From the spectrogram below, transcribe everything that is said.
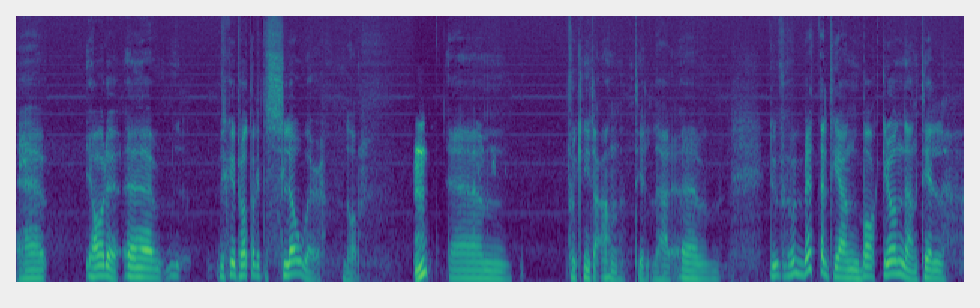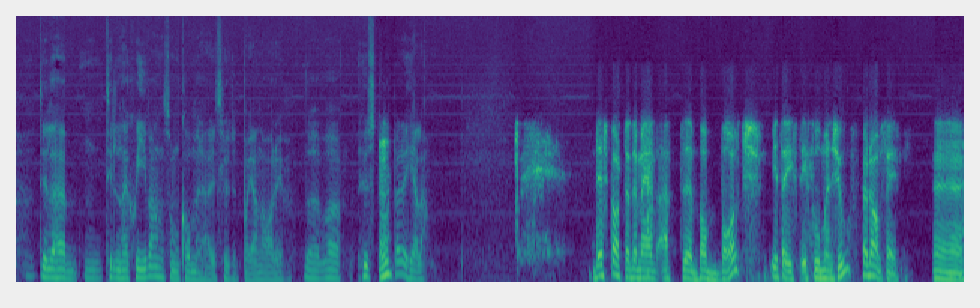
Eh, ja du, eh, vi ska ju prata lite slower då. Mm. Eh, för att knyta an till det här. Du får berätta lite grann bakgrunden till, till, här, till den här skivan som kommer här i slutet på januari. Hur startade mm. det hela? Det startade med att eh, Bob Balch, gitarrist i Fu Manchu, hörde av sig. Eh,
